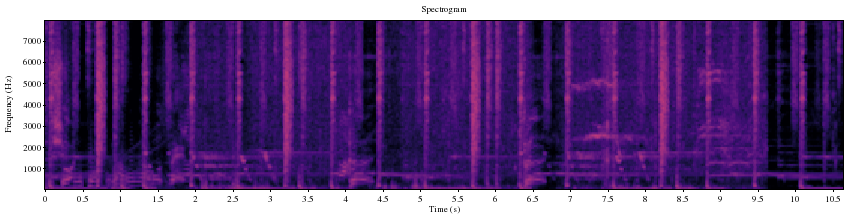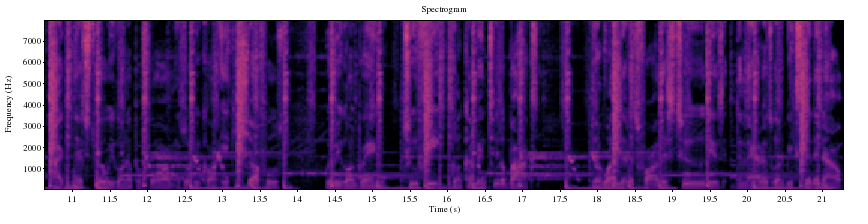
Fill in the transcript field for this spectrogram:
Just shorten the point, round the elbows back. Good. Good. The next drill we're going to perform is what we call Ickey Shuffles, where we're going to bring two feet, going to come into the box. The one that is farthest to, this, the ladder is going to be extending out,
